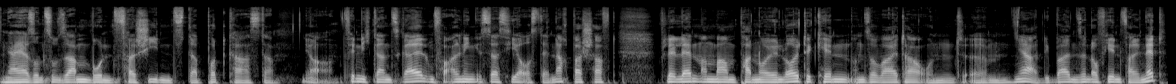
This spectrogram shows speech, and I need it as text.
naja, so ein Zusammenbund verschiedenster Podcaster. Ja, finde ich ganz geil und vor allen Dingen ist das hier aus der Nachbarschaft. Vielleicht lernt man mal ein paar neue Leute kennen und so weiter und ähm, ja, die beiden sind auf jeden Fall nett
